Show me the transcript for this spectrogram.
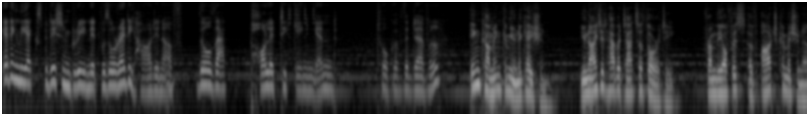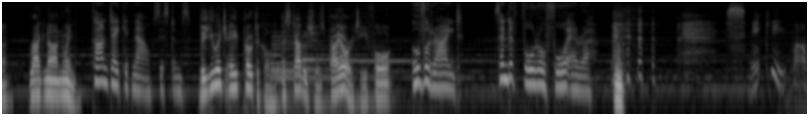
Getting the expedition greenlit was already hard enough, though that politicking and talk of the devil. Incoming communication. United Habitats Authority. From the office of Arch Commissioner Ragnar Nguyen. Can't take it now, systems. The UHA protocol establishes priority for Override. Send a 404 error. Hmm. Sneaky, Mum.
